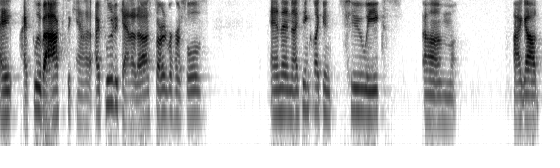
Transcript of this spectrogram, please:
i i flew back to canada i flew to canada started rehearsals and then i think like in two weeks um i got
